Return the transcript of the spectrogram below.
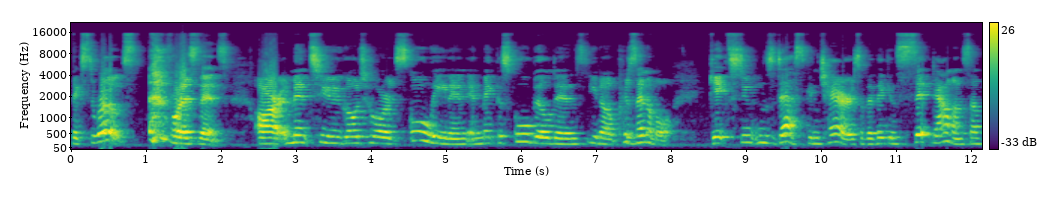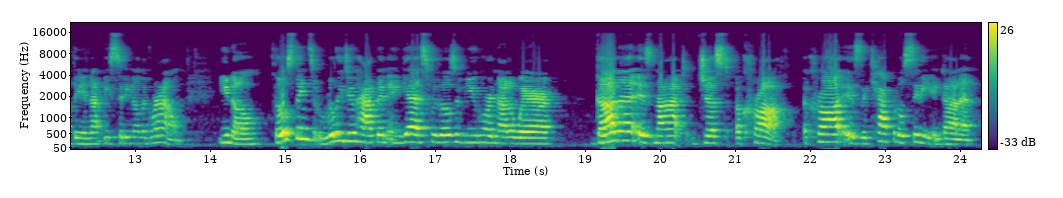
fix the roads, for instance, are meant to go towards schooling and, and make the school buildings, you know, presentable, get students desks and chairs so that they can sit down on something and not be sitting on the ground. You know, those things really do happen. And yes, for those of you who are not aware, Ghana is not just Accra. Accra is the capital city in Ghana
